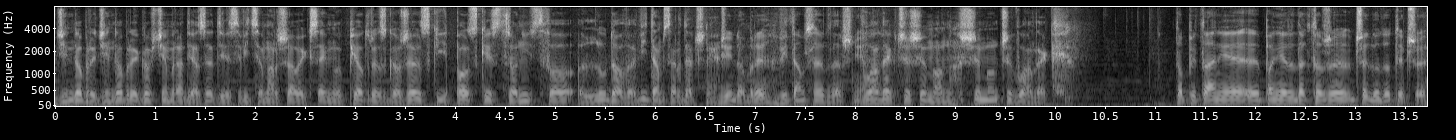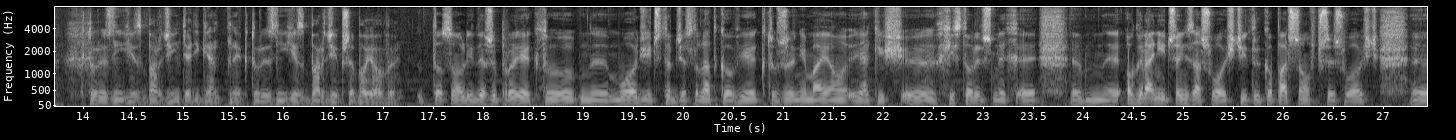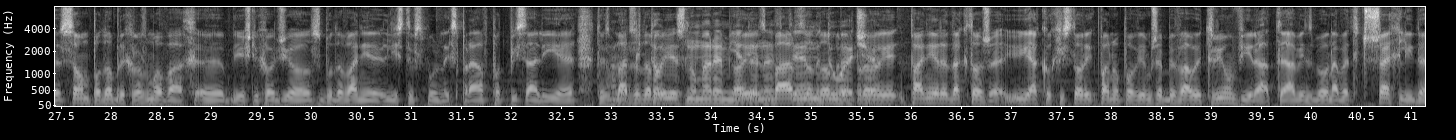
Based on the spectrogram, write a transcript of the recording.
Dzień dobry, dzień dobry. Gościem Radia Z jest wicemarszałek Sejmu Piotr Zgorzelski, Polskie Stronnictwo Ludowe. Witam serdecznie. Dzień dobry, witam serdecznie. Władek czy Szymon? Szymon czy Władek? To pytanie, e, panie redaktorze, czego dotyczy? Który z nich jest bardziej inteligentny? Który z nich jest bardziej przebojowy? To są liderzy projektu, y, młodzi 40-latkowie, którzy nie mają jakichś y, historycznych ograniczeń, zaszłości, tylko patrzą w przyszłość. Są po dobrych rozmowach, jeśli chodzi o zbudowanie listy wspólnych spraw, podpisali je. To jest Ale bardzo kto dobry. jest numerem To jeden jest w bardzo tym dobry duecie? projekt. Panie redaktorze, jako historyk panu powiem, że bywały triumviraty, a więc było nawet trzech liderów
